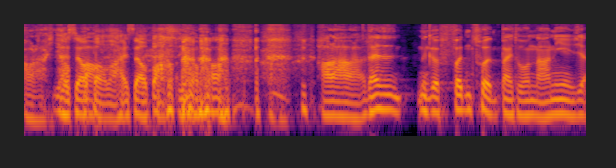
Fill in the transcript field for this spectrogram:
好了，还是要报了，还是要报。是要报。好了好了，但是那个分寸拜托拿捏一下。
